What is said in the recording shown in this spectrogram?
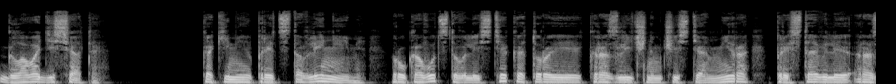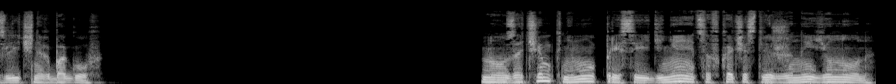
Глава 10. Какими представлениями руководствовались те, которые к различным частям мира представили различных богов? Но зачем к нему присоединяется в качестве жены Юнона,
